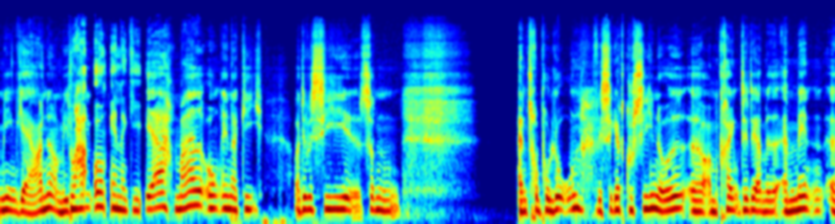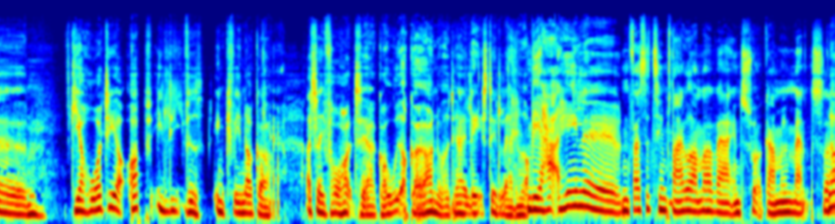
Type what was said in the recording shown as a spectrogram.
min hjerne og mit Du har liv. ung energi. Ja, meget ung energi. Og det vil sige, øh, sådan antropologen vil sikkert kunne sige noget øh, omkring det der med, at mænd øh, giver hurtigere op i livet, end kvinder gør. Ja. Altså i forhold til at gå ud og gøre noget. Det har jeg læst et eller andet om. Vi har hele den første time snakket om at være en sur gammel mand, så Nå,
